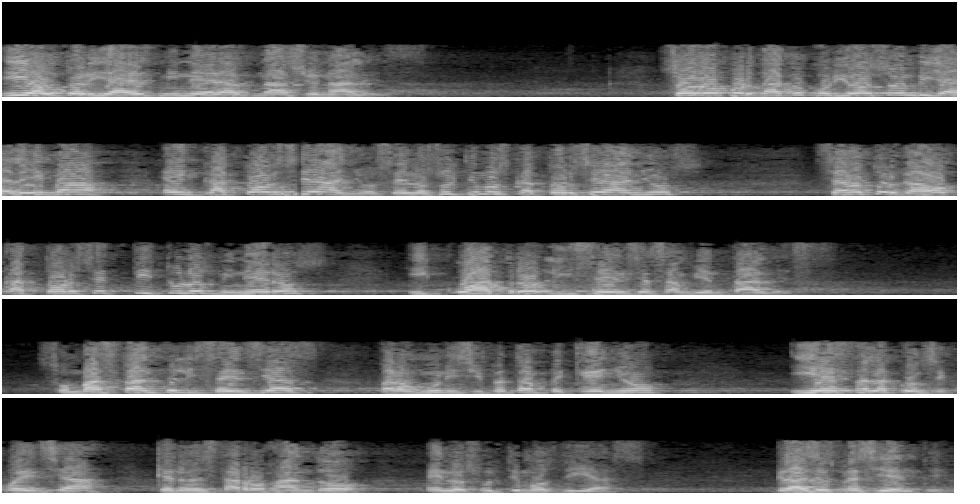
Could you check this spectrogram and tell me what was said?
y autoridades mineras nacionales. Solo por dato curioso, en Villa en 14 años, en los últimos 14 años, se han otorgado 14 títulos mineros y 4 licencias ambientales. Son bastantes licencias para un municipio tan pequeño y esta es la consecuencia que nos está arrojando en los últimos días. Gracias, presidente.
